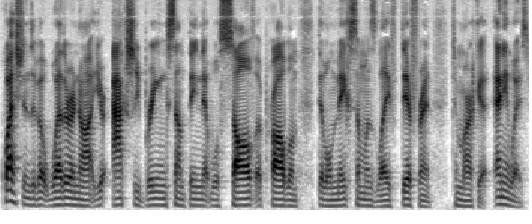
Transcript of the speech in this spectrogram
questions about whether or not you're actually bringing something that will solve a problem that will make someone's life different to market. Anyways,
